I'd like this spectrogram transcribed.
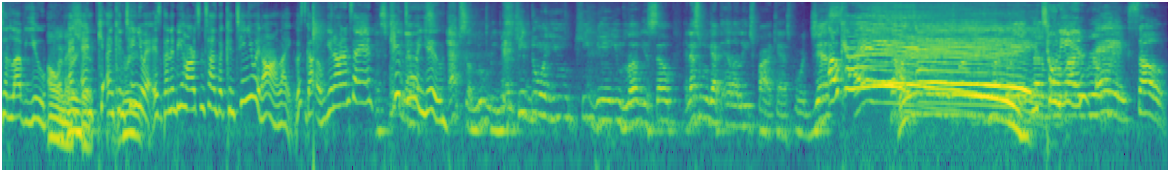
to love you. Own and, shit. and, and continue it. It's going to be hard sometimes, but continue it on. Like, let's go. You know what I'm saying? Keep doing of- you. Absolutely, man. Keep doing you. Keep being you. Love yourself. And that's what we got the LLH podcast for. Just Okay. Let 'em Tune know about it in. Hey, so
